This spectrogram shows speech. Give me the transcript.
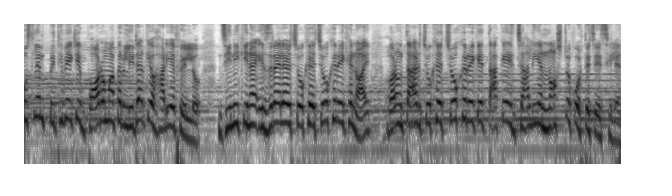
মুসলিম পৃথিবী একটি বড় মাপের লিডারকেও হারিয়ে ফেলল। যিনি কিনা ইসরায়েলের চোখে চোখ রেখে নয়, বরং তার চোখে চোখ রেখে তাকে জ্বালিয়ে নষ্ট করতে চেয়েছিলেন।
